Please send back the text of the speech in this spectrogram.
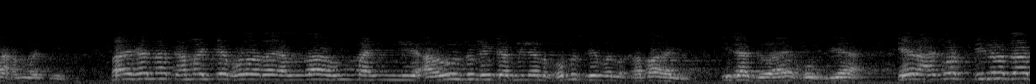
রহমতি। পায়খানা কামাইতে বড় রায় আল্লাহ হুম্মা মিনাল খুবুসি ওয়াল খাবাইস। এটা দোয়ায় খুফিয়া এর তিন হাজার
